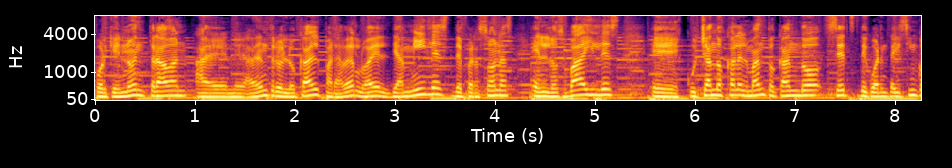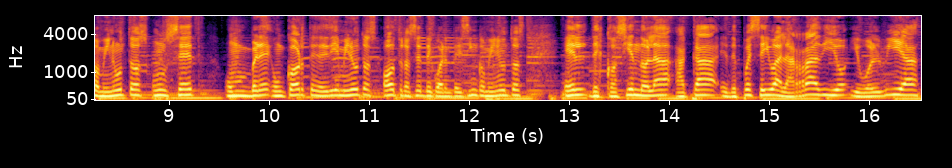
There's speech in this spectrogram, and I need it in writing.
porque no entraban adentro del local para verlo a él. De a miles de personas en los bailes, eh, escuchando a Oscar Alemán tocando sets de 45 minutos, un set, un, corte de 10 minutos, otro set de 45 minutos, él descosiéndola acá, eh, después se iba a la radio y volvía,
